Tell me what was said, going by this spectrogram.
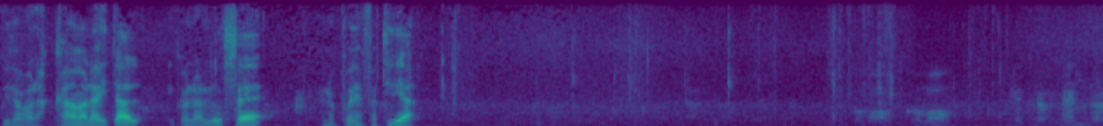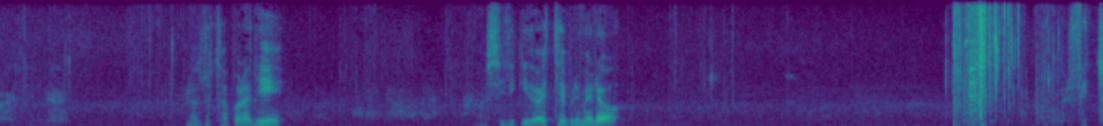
Cuidado con las cámaras y tal Y con las luces Que nos pueden fastidiar El otro está por allí. A ver si liquido este primero. Perfecto.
